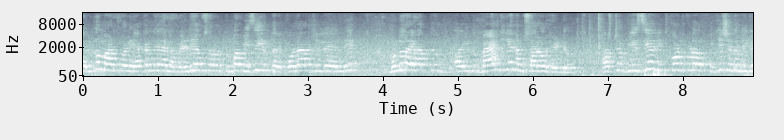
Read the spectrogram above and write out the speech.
ಎಲ್ಲರೂ ಮಾಡ್ಕೊಳ್ಳಿ. ಯಾಕಂದ್ರೆ ನಮ್ಮ ಎಲ್ ಡಿ ಎಂ ಸರ್ ತುಂಬ ಬ್ಯುಸಿ ಇರ್ತಾರೆ. ಕೋಲಾರ ಜಿಲ್ಲೆಯಲ್ಲಿ ಮುನ್ನೂರೈವತ್ತು ಐದು ಬ್ಯಾಂಕ್ಗೆ ನಮ್ಮ ಸರ್ ಅವ್ರು ಹೆಡ್ ಅಷ್ಟು ಬ್ಯುಸಿಯಲ್ಲಿ ಇಟ್ಕೊಂಡು ಕೂಡ ಅವ್ರು ಬಿಜಿ ಶೆಡ್ಯೂಲ್ ಈಗ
